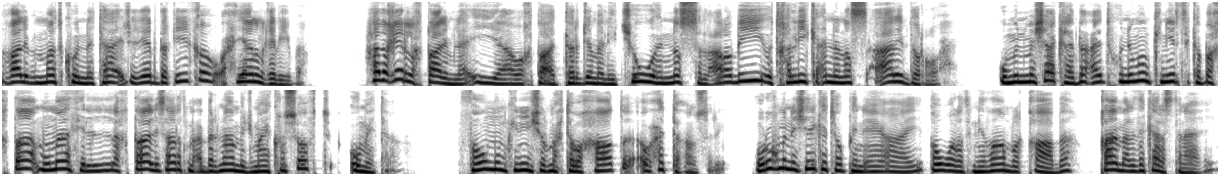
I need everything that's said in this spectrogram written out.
غالبا ما تكون نتائج غير دقيقة وأحيانا غريبة. هذا غير الأخطاء الإملائية وأخطاء الترجمة اللي تشوه النص العربي وتخليه كأنه نص آلي بدون روح ومن مشاكله بعد هو أنه ممكن يرتكب أخطاء مماثلة للأخطاء اللي صارت مع برنامج مايكروسوفت وميتا. فهو ممكن ينشر محتوى خاطئ أو حتى عنصري. ورغم أن شركة OpenAI طورت نظام رقابة قائم على الذكاء الاصطناعي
